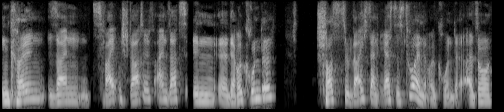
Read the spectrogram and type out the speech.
in Köln seinen zweiten Startelf-Einsatz in äh, der Rückrunde, schoss zugleich sein erstes Tor in der Rückrunde. Also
